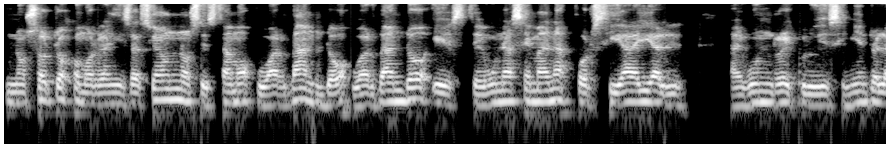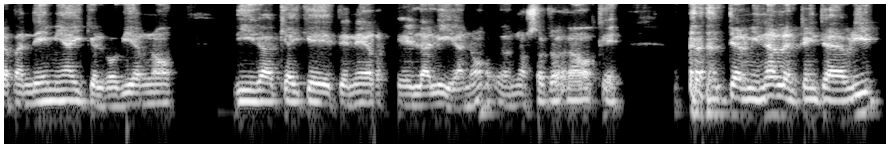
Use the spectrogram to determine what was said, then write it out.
nosotros como organización nos estamos guardando, guardando este, unas semanas por si hay algún recrudecimiento de la pandemia y que el gobierno diga que hay que detener eh, la liga, ¿no? Nosotros tenemos que terminarla el 30 de abril.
